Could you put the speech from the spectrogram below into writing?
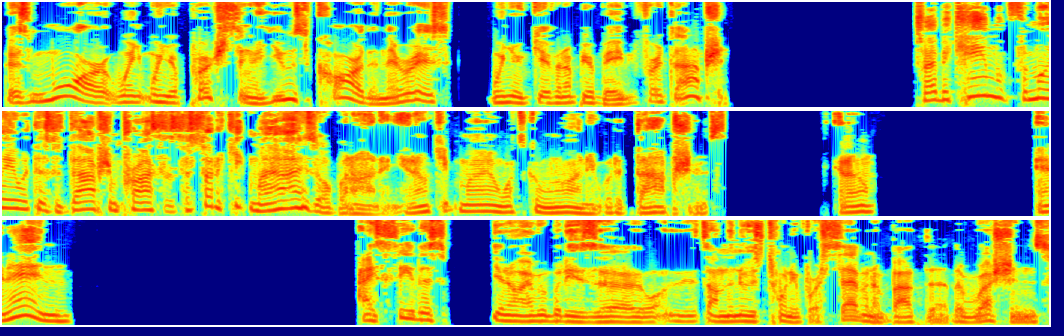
There's more when, when you're purchasing a used car than there is when you're giving up your baby for adoption. So I became familiar with this adoption process. I started keeping my eyes open on it, you know, keep my eye on what's going on here with adoptions, you know. And then I see this, you know, everybody's, uh, it's on the news 24 7 about the, the Russians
